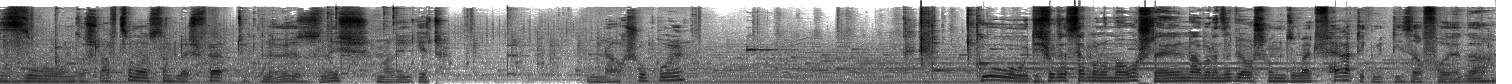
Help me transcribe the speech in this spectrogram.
So, unser Schlafzimmer ist dann gleich fertig. Nö, ist es nicht. Marie geht Nachschub holen. Gut, ich würde das Tempo nochmal hochstellen, aber dann sind wir auch schon soweit fertig mit dieser Folge.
